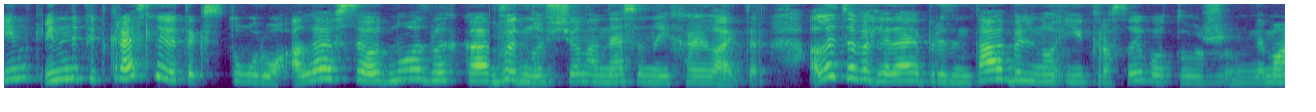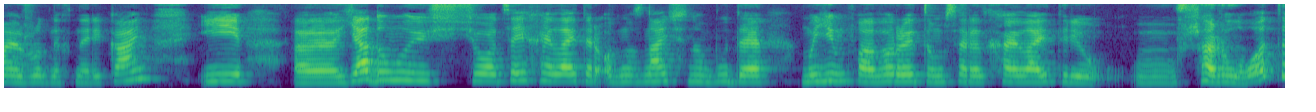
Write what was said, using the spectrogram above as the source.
Pink. Він не підкреслює текстуру, але все одно злегка видно, що нанесений хайлайтер. Але це виглядає презентабельно і красиво, тож немає жодних нарікань. І е, я думаю, що цей хайлайтер однозначно буде моїм фаворитом серед хайлайтерів Шарлоти,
